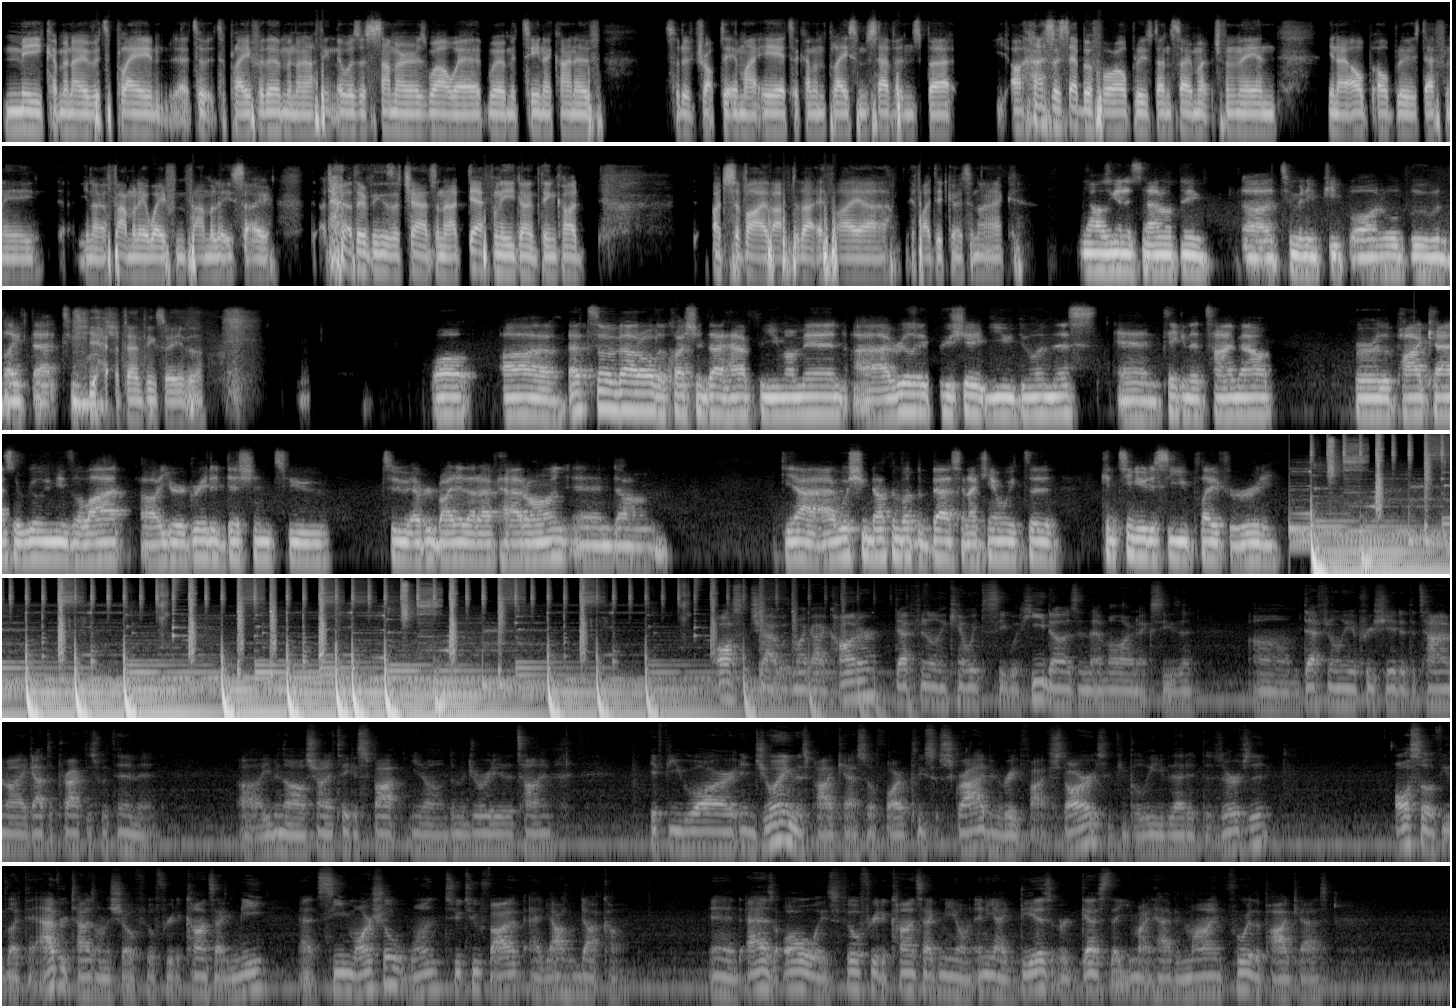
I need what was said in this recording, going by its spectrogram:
me coming over to play uh, to to play for them, and I think there was a summer as well where where Matina kind of sort of dropped it in my ear to come and play some sevens. But as I said before, Old Blue's done so much for me, and you know, Old, Old Blue is definitely you know a family away from family. So I don't, I don't think there's a chance, and I definitely don't think I'd I'd survive after that if I uh, if I did go to NYAC. Yeah, I was gonna say I don't think uh, too many people on Old Blue would like that too much. Yeah, I don't think so either. Well, uh, that's about all the questions I have for you, my man. I really appreciate you doing this and taking the time out for the podcast. It really means a lot. Uh, you're a great addition to to everybody that I've had on, and um, yeah, I wish you nothing but the best, and I can't wait to continue to see you play for Rudy. Awesome chat with my guy Connor. Definitely can't wait to see what he does in the MLR next season. Um, definitely appreciated the time I got to practice with him, and uh, even though I was trying to take a spot, you know, the majority of the time. If you are enjoying this podcast so far, please subscribe and rate five stars if you believe that it deserves it. Also, if you'd like to advertise on the show, feel free to contact me at cmarshall1225 at yahoo.com. And as always, feel free to contact me on any ideas or guests that you might have in mind for the podcast.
